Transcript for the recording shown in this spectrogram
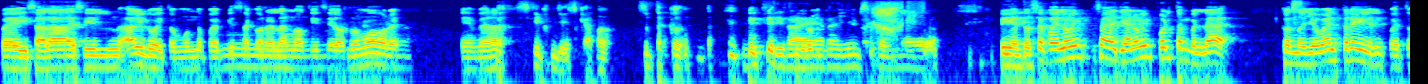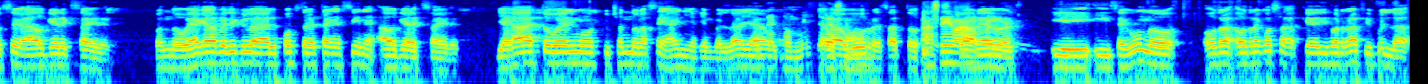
Pues, y sale a decir algo y todo el mundo pues empieza a correr las noticias y los rumores. Y en verdad, sí, con James Cameron. James y entonces, pues, no me- o sea, ya no me importa, en verdad. Cuando yo vea el trailer, pues entonces I'll get excited. Cuando vea que la película, el póster está en el cine, I'll get excited. Ya esto venimos escuchándolo hace años y en verdad ya, Desde el ya 2013, me aburre, exacto. Así va. Y, y segundo, otra, otra cosa que dijo Rafi, verdad,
